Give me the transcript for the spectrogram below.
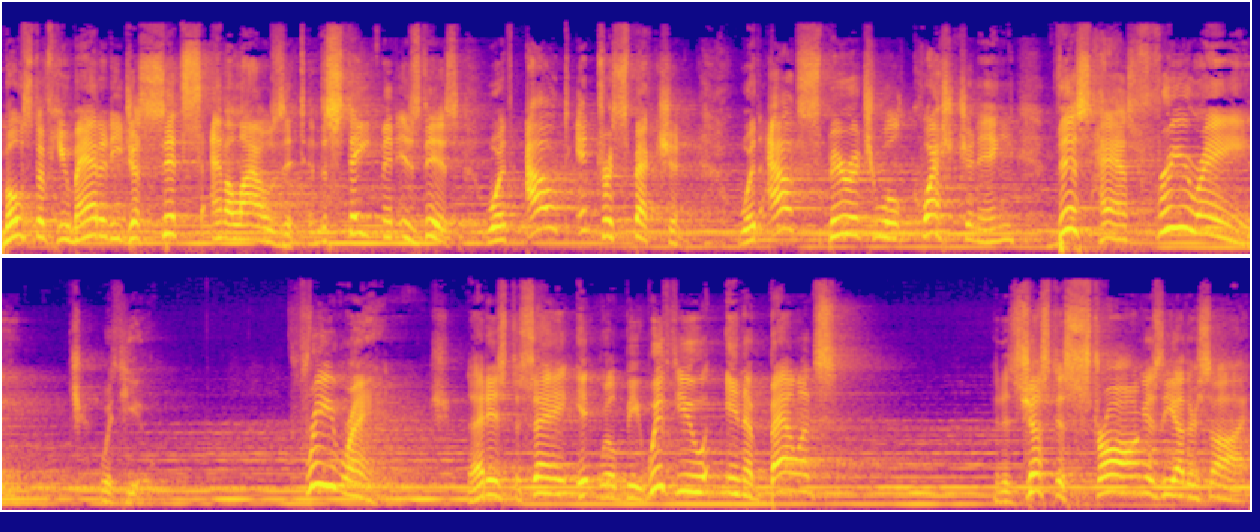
Most of humanity just sits and allows it. And the statement is this without introspection, without spiritual questioning, this has free range with you. Free range. That is to say, it will be with you in a balance that is just as strong as the other side.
